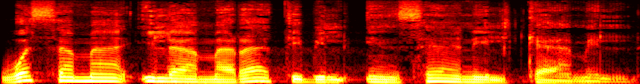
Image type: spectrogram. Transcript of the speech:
وسما إلى مراتب الإنسان الكامل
